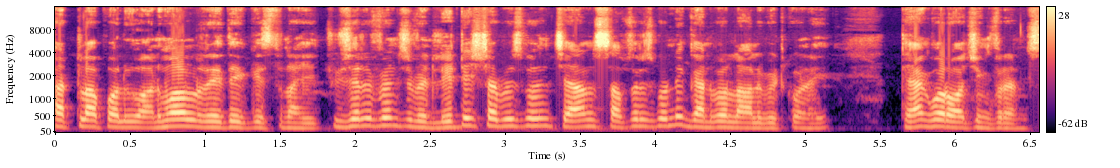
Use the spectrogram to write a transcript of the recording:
పట్ల పలు అనుమానాలు రేతెక్కిస్తున్నాయి చూసారు ఫ్రెండ్స్ లేటెస్ట్ అప్డేట్స్ కోసం ఛానల్ సబ్స్క్రైబ్ చేసుకోండి గంట నాలుగు పెట్టుకోండి. Thank for watching friends.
